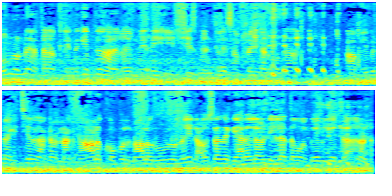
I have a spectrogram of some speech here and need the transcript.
రూమ్లు ఉన్నాయి. అతను అట్లా ఎందుకు చెప్తున్నా మేబీ షీఈ్ మెంటలీ సఫరింగ్ అనుకుంటా. ఆ బేబీ నాకు ఇచ్చింది అక్కడ నాకు నాలుగు కొంపలు నాలుగు రూమ్లు ఉన్నాయి. అవసరం గ్యారేజ్లో ఉండి ఇల్లంతా బేబీ చేస్తా అని అంట.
